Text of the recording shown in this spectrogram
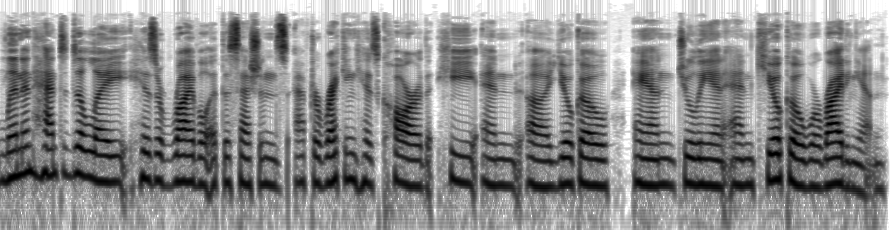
Lennon had to delay his arrival at the sessions after wrecking his car that he and uh, Yoko and Julian and Kyoko were riding in.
